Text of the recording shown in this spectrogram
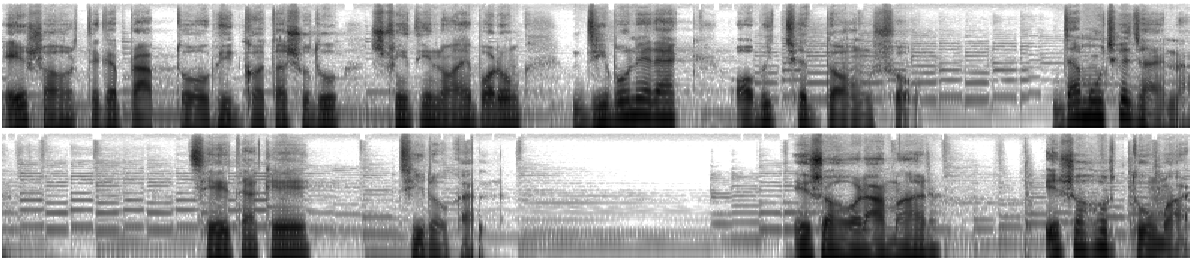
এই শহর থেকে প্রাপ্ত অভিজ্ঞতা শুধু স্মৃতি নয়, বরং জীবনের এক অবিচ্ছেদ্য অংশ যা মুছে যায় না। সে থাকে চিরকাল। এ শহর আমার, এ শহর তোমার,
